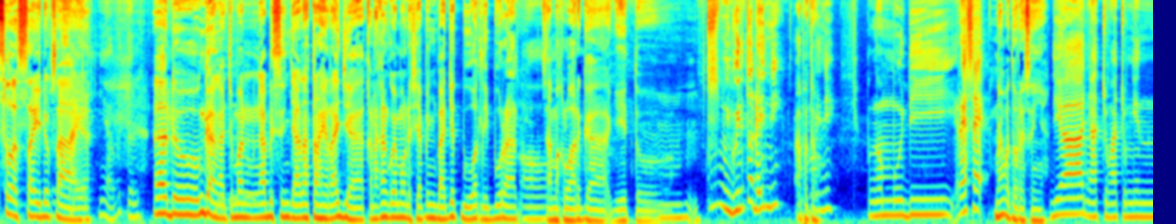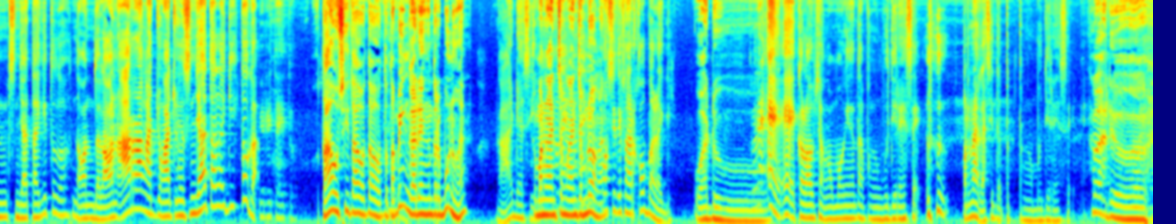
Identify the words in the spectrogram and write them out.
Selesai hidup saya. Iya betul Aduh, enggak enggak cuman ngabisin jatah terakhir aja karena kan gue emang udah siapin budget buat liburan Oh sama keluarga gitu. Hmm. Terus minggu ini tuh ada ini Apa tuh? Ini Pengemudi rese Kenapa tuh resenya? Dia ngacung-ngacungin senjata gitu loh Lawan, lawan arah ngacung-ngacungin senjata lagi Tau gak berita itu? Tahu sih tahu tahu, tapi nggak ada yang terbunuh kan? Gak ada sih Cuman ngancem-ngancem doang kan? Positif narkoba lagi Waduh. Sebenernya, eh eh kalau bisa ngomongin tentang pengemudi rese, pernah gak sih dapet pengemudi rese? Waduh.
